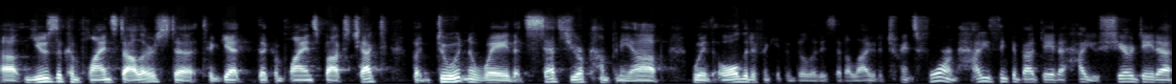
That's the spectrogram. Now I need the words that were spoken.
uh, use the compliance dollars to, to get the compliance box checked, but do it in a way that sets your company up with all the different capabilities that allow you to transform how you think about data, how you share data,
